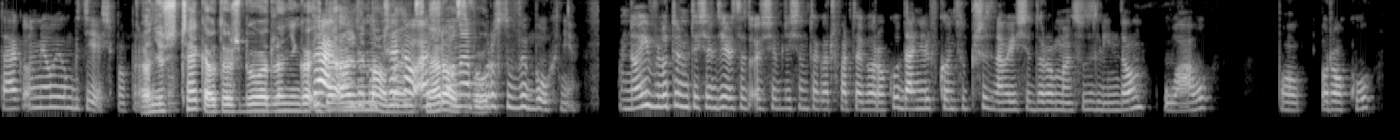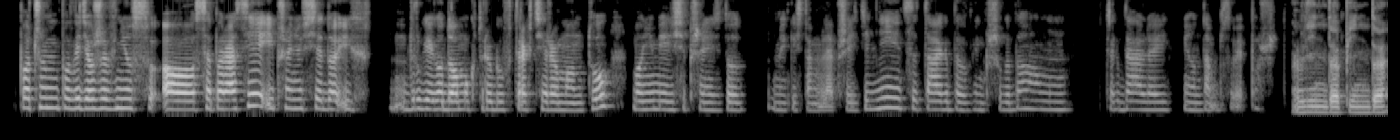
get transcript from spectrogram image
Tak, on miał ją gdzieś po prostu. On już czekał, to już było dla niego tak, idealny on tylko moment czekał, aż na ona po prostu wybuchnie. No i w lutym 1984 roku Daniel w końcu przyznał jej się do romansu z Lindą. Wow. Po roku. Po czym powiedział, że wniósł o separację i przeniósł się do ich drugiego domu, który był w trakcie remontu, bo oni mieli się przenieść do jakiejś tam lepszej dzielnicy, tak, do większego domu i tak dalej. I on tam sobie poszedł. Linda Pinda.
